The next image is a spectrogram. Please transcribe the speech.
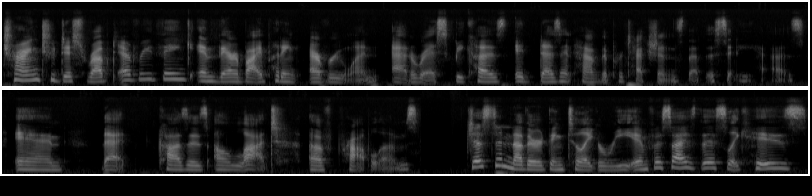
trying to disrupt everything and thereby putting everyone at risk because it doesn't have the protections that the city has and that causes a lot of problems. Just another thing to like re-emphasize this like his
